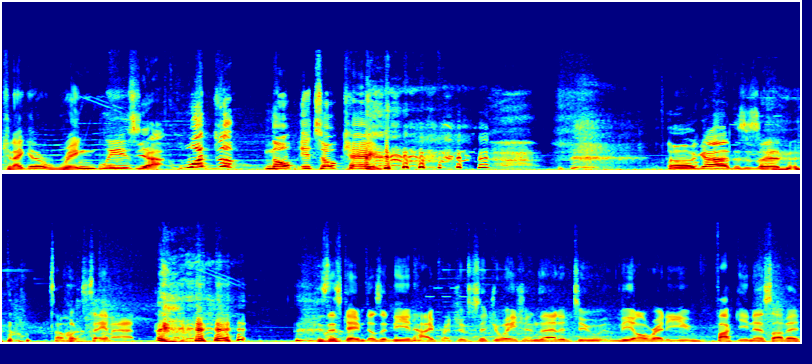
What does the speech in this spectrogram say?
Can I get a ring, please? Yeah. What the? Nope, it's okay. Oh god, this is it. Don't say that. Because this game doesn't need high pressure situations added to the already fuckiness of it.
